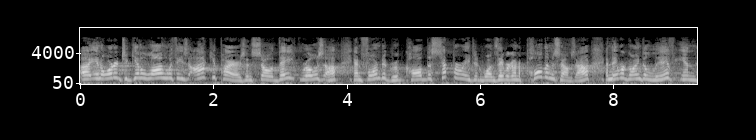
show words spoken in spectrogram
uh, in order to get along with these occupiers. And so they rose up and formed a group called the Separated Ones. They were going to pull themselves out and they were going to live in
